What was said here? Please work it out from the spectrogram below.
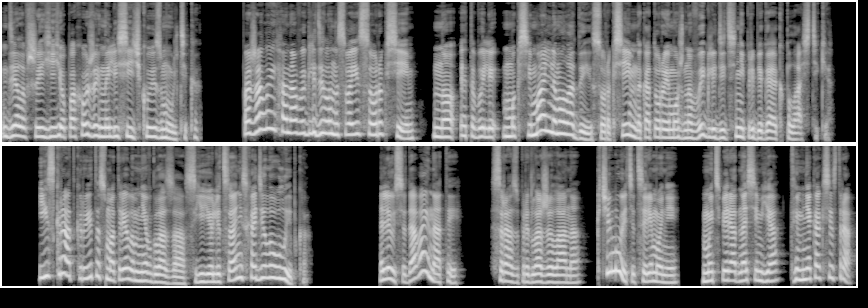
делавший ее похожей на лисичку из мультика. Пожалуй, она выглядела на свои 47. Но это были максимально молодые 47, на которые можно выглядеть, не прибегая к пластике. Искра открыто смотрела мне в глаза, с ее лица не сходила улыбка. «Люся, давай на «ты», — сразу предложила она. «К чему эти церемонии? Мы теперь одна семья, ты мне как сестра.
